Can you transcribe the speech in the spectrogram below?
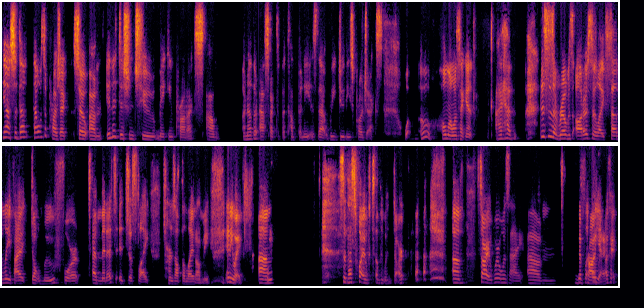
Yeah, so that that was a project. So um, in addition to making products, um, another aspect of the company is that we do these projects. Well, oh, hold on one second. I have this is a Room's auto, so like suddenly if I don't move for 10 minutes, it just like turns off the light on me. Anyway, um so that's why it suddenly went dark. um sorry, where was I? Um the project. Oh yeah, okay.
